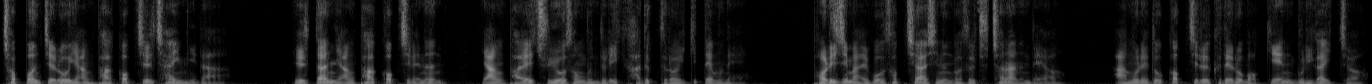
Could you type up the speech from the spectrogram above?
첫 번째로 양파 껍질 차이입니다. 일단 양파 껍질에는 양파의 주요 성분들이 가득 들어있기 때문에 버리지 말고 섭취하시는 것을 추천하는데요. 아무래도 껍질을 그대로 먹기엔 무리가 있죠.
